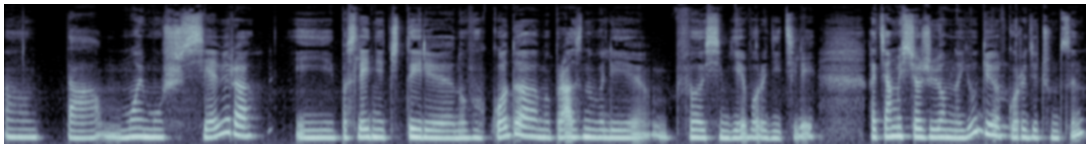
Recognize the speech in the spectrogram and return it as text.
Да, мой муж с севера, и последние четыре Новых года мы праздновали в семье его родителей. Хотя мы сейчас живем на юге, в городе Чунцин,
